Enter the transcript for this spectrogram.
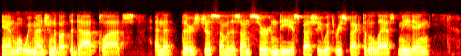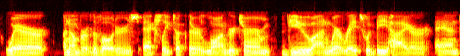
and what we mentioned about the dot plots and that there's just some of this uncertainty, especially with respect to the last meeting, where a number of the voters actually took their longer term view on where rates would be higher and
